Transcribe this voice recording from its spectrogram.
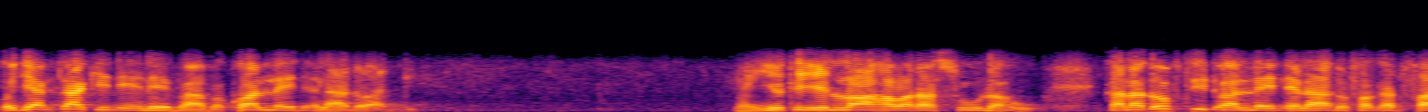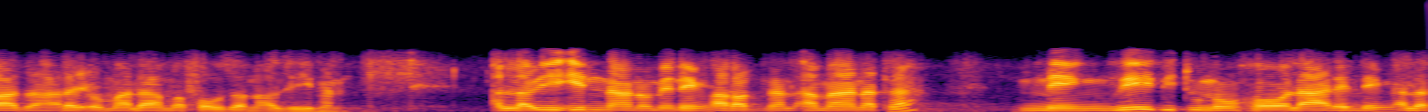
o jantaki nene e baaba ko allah e laaɗo addi من يطع الله ورسوله كلا دوفتي دو الله نلا دو فقد فاز هري وملام فوزا عظيما الله وي إنا نمن أردنا الأمانة min weeɓituno hoolaare nden ala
